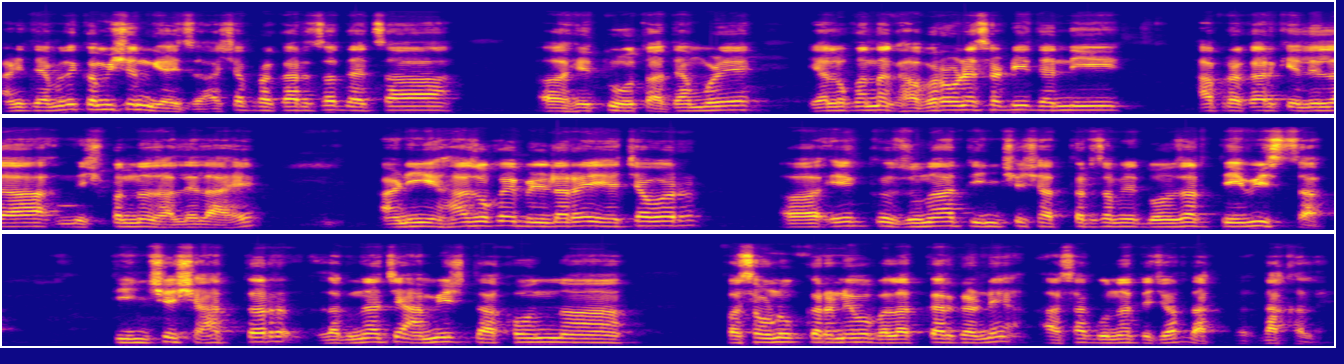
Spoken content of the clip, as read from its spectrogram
आणि त्यामध्ये कमिशन घ्यायचं. अशा प्रकारचा त्याचा हेतू होता. त्यामुळे या लोकांना घाबरवण्यासाठी त्यांनी हा प्रकार केलेला निष्पन्न झालेला आहे. आणि हा जो काही बिल्डर आहे ह्याच्यावर एक जुना तीनशे शहात्तरचा म्हणजे दोन हजार तेवीसचा तीनशे शहात्तर लग्नाचे आमिष दाखवून फसवणूक करणे व बलात्कार करणे असा गुन्हा त्याच्यावर दाख दाखल आहे.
